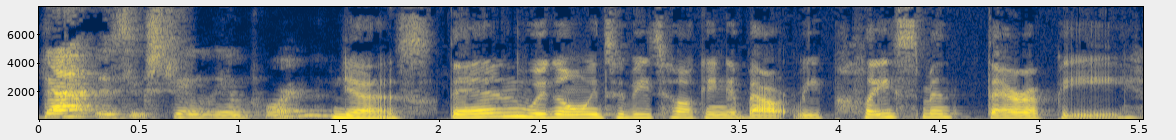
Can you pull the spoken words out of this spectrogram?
that is extremely important. Yes. Then we're going to be talking about replacement therapy.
